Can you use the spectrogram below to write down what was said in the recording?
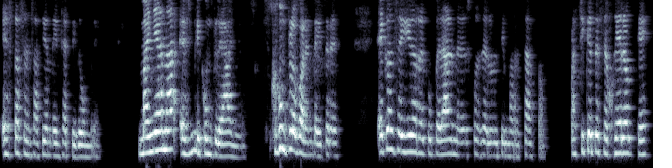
esta sensación de incertidumbre. Mañana es mi cumpleaños. Cumplo 43. He conseguido recuperarme después del último rechazo. Así que te sugiero que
